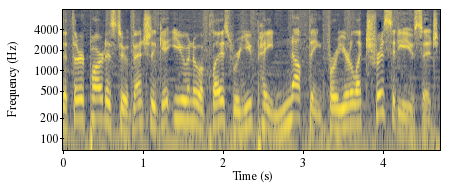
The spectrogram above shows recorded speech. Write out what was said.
The third part is to eventually get you into a place where you pay nothing for your electricity usage.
